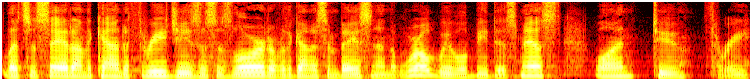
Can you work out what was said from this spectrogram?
Let's just say it on the count of three Jesus is Lord over the Gunnison Basin and the world. We will be dismissed. One, two, three.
